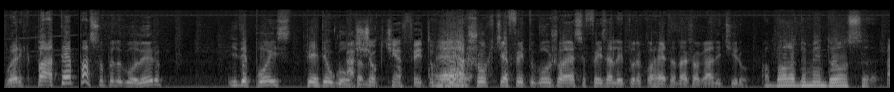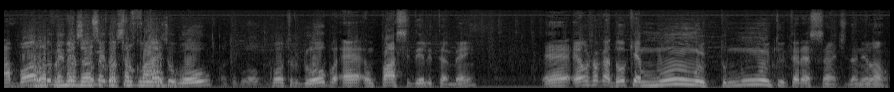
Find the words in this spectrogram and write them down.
O Eric até passou pelo goleiro e depois perdeu o gol. Achou também. que tinha feito o É, gol. achou que tinha feito o gol, o Joécio fez a leitura correta da jogada e tirou. A bola do Mendonça. A bola, Bola do pro Mendonça, Mendonça o faz o gol Contra o Globo. contra o Globo, é um passe dele também. É, é um jogador que é muito, muito interessante, Danilão.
